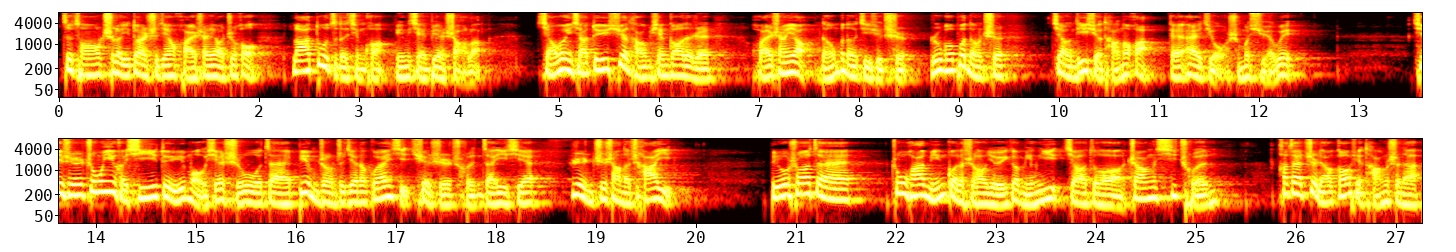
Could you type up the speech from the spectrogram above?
自从吃了一段时间淮山药之后，拉肚子的情况明显变少了。想问一下，对于血糖偏高的人，淮山药能不能继续吃？如果不能吃，降低血糖的话，该艾灸什么穴位？其实中医和西医对于某些食物在病症之间的关系，确实存在一些认知上的差异。比如说，在中华民国的时候，有一个名医叫做张锡纯。他在治疗高血糖时呢，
